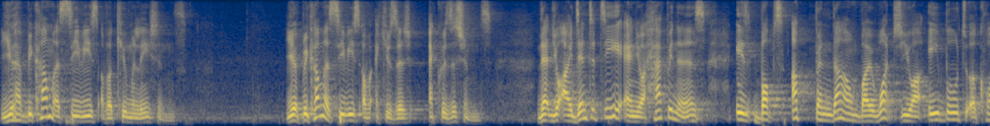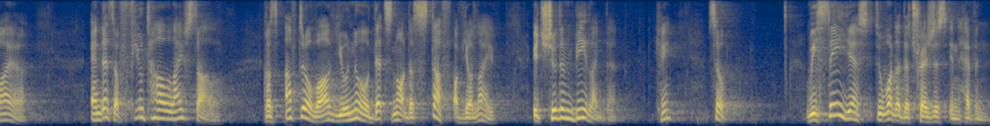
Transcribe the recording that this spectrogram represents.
You have become a series of accumulations. You have become a series of acquisitions. That your identity and your happiness is bobs up and down by what you are able to acquire. And that's a futile lifestyle. Because after a while, you know that's not the stuff of your life. It shouldn't be like that. Okay? So, we say yes to what are the treasures in heaven.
